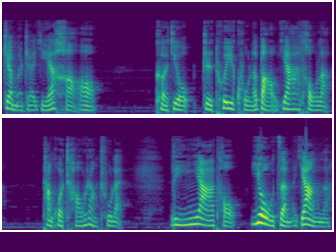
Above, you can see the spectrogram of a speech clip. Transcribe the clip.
这么着也好，可就只推苦了宝丫头了。倘或吵嚷出来，林丫头又怎么样呢？”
